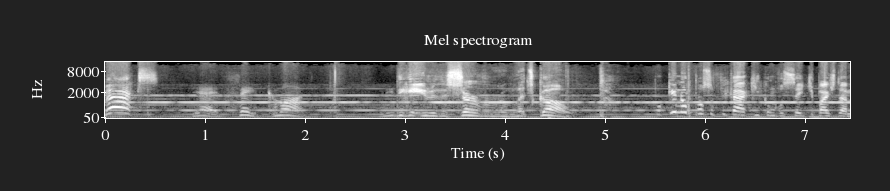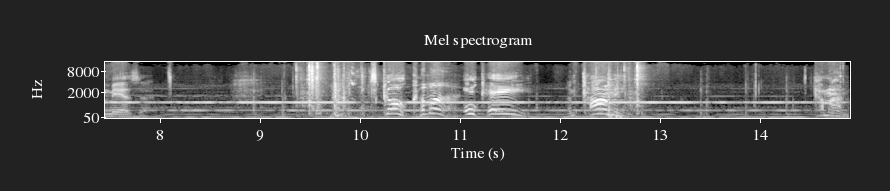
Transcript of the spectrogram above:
Max! Yeah, it's safe. Come on. We need to get you to the server room. Let's go. Por que não posso ficar aqui com você debaixo da mesa? Let's go. Come on. Okay, I'm coming. Come on.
